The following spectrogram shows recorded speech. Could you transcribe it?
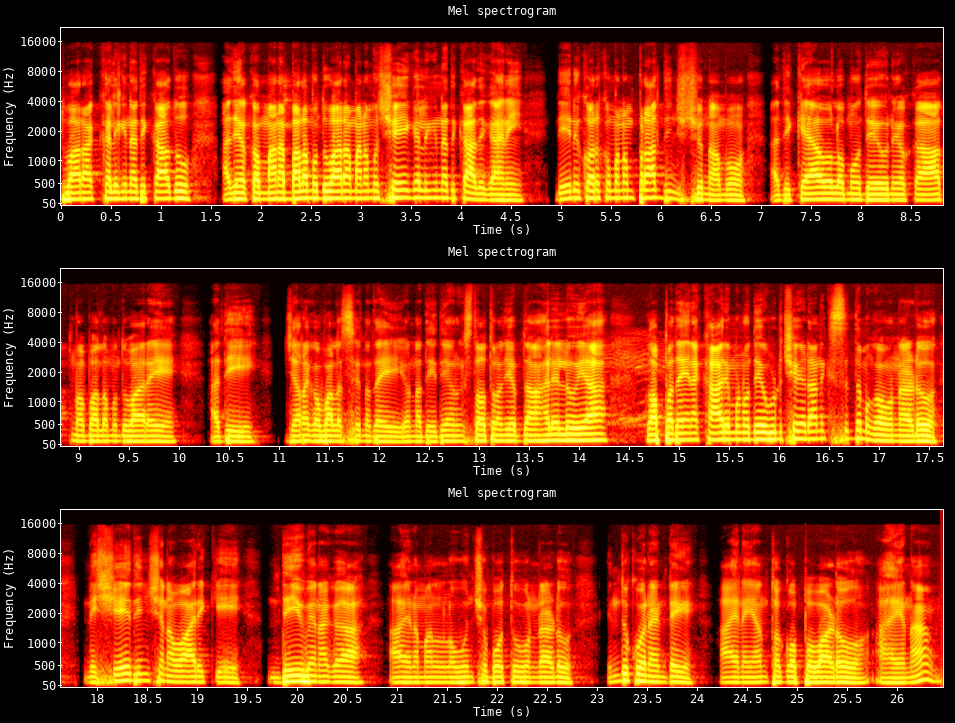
ద్వారా కలిగినది కాదు. అది ఒక మన బలము ద్వారా మనము చేయగలిగినది కాదు కానీ దేని కొరకు మనం ప్రార్థించుచున్నాము అది కేవలము దేవుని యొక్క ఆత్మ బలము ద్వారే. అది జరగవలసినదై ఉన్నది. దేవునికి స్తోత్రం చెప్దాం. హలెలుయ గొప్పదైన కార్యమును దేవుడు చేయడానికి సిద్ధముగా ఉన్నాడు. నిషేధించిన వారికి దీవెనగా ఆయన మనల్ని ఉంచబోతూ ఉన్నాడు. ఎందుకునంటే ఆయన ఎంత గొప్పవాడో ఆయన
